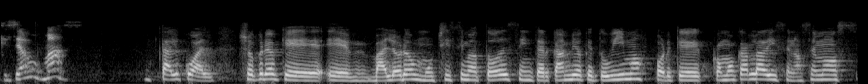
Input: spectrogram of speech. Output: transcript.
Que seamos más. Tal cual. Yo creo que eh, valoro muchísimo todo ese intercambio que tuvimos porque, como Carla dice, nos hemos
